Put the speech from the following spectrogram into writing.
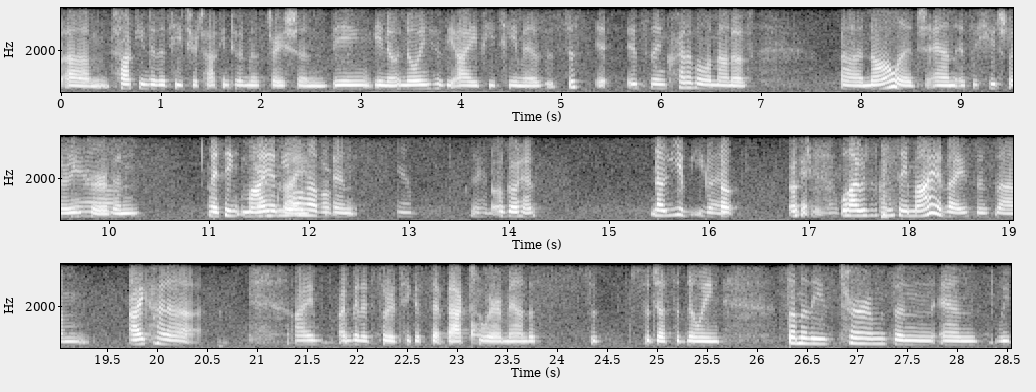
um, talking to the teacher, talking to administration, being you know knowing who the IEP team is. It's just it, it's an incredible amount of uh, knowledge, and it's a huge learning Yeah. curve. And I think my And advice a- and yeah. Go ahead. oh, go ahead. No, you you go ahead. Oh, okay. Well, I was just going to say my advice is um, I kind of I I'm going to sort of take a step back to where Amanda su- suggested knowing some of these terms and and we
